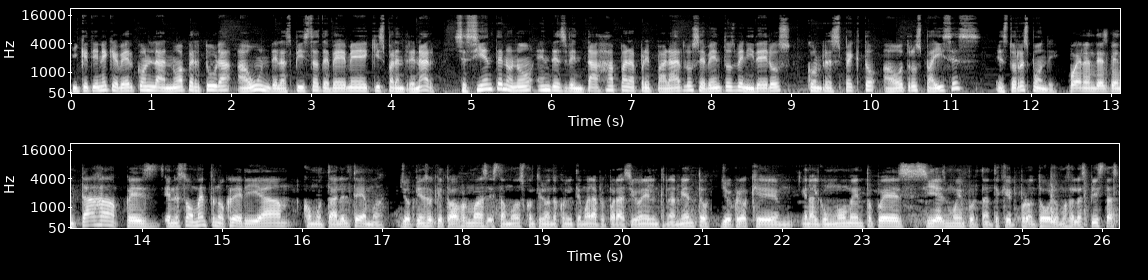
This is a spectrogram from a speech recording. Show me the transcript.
y que tiene que ver con la no apertura aún de las pistas de BMX para entrenar. ¿Se sienten o no en desventaja para preparar los eventos venideros con respecto a otros países? Esto responde. Bueno, en desventaja, pues en este momento no creería como tal el tema. Yo pienso que de todas formas estamos continuando con el tema de la preparación y el entrenamiento. Yo creo que mm, en algún momento pues sí es muy importante que pronto volvamos a las pistas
